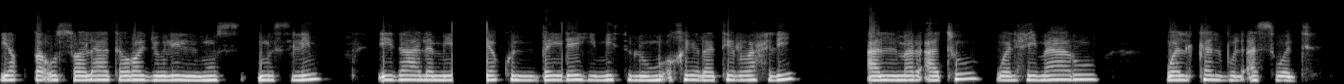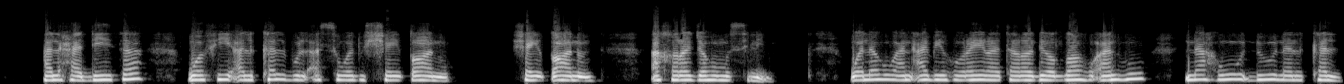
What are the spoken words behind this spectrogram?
يقطع الصلاة رجل المسلم إذا لم يكن بيديه مثل مؤخرة الرحل المرأة والحمار والكلب الأسود. الحديث وفي الكلب الأسود الشيطان شيطان أخرجه مسلم. وله عن أبي هريرة رضي الله عنه نحو دون الكلب.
